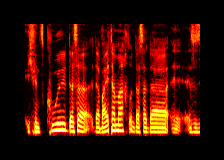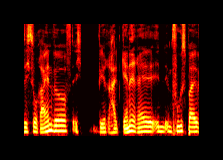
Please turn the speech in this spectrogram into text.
ich finde es cool, dass er da weitermacht und dass er da äh, also sich so reinwirft. Ich wäre halt generell in, im Fußball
